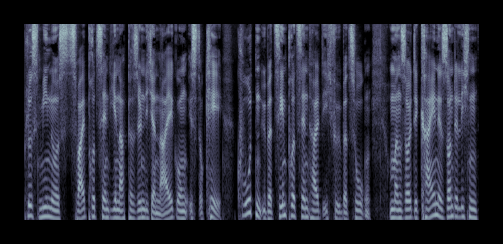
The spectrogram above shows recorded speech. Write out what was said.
plus minus zwei Prozent je nach persönlicher Neigung ist okay. Quoten über zehn Prozent halte ich für überzogen. Und man sollte keine sonderlichen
